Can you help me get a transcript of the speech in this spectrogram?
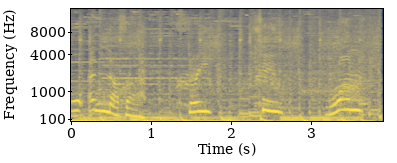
For another. Three, two, one.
